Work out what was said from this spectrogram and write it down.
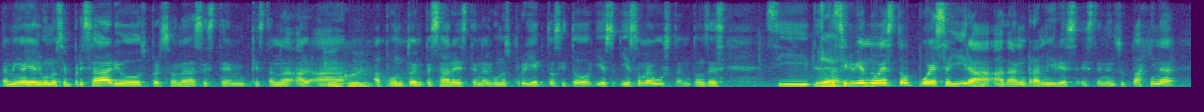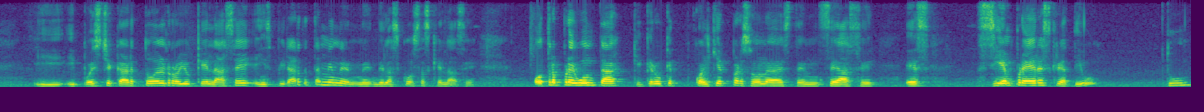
también hay algunos empresarios, personas este, que están a, a, Qué cool. a punto de empezar este, en algunos proyectos y todo, y eso, y eso me gusta. Entonces, si te Yeah. está sirviendo esto, puedes seguir a, a Dan Ramírez este, en su página y, y puedes checar todo el rollo que él hace e inspirarte también de, de- de las cosas que él hace. Otra pregunta que creo que cualquier persona este, se hace es, ¿siempre eres creativo? ¿Tú?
